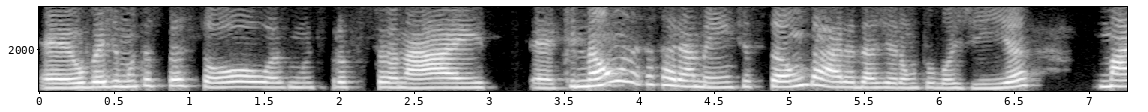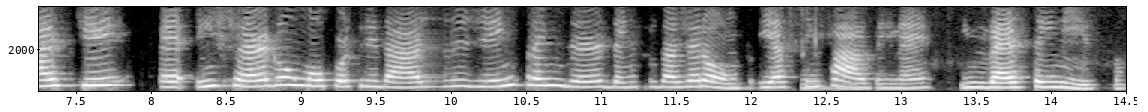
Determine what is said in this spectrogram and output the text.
é, eu vejo muitas pessoas, muitos profissionais é, que não necessariamente são da área da gerontologia, mas que é, enxergam uma oportunidade de empreender dentro da Geronto e assim uhum. fazem, né? Investem nisso.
